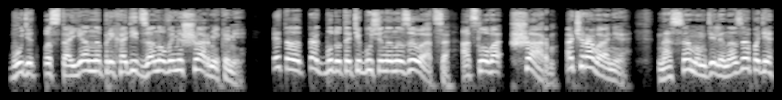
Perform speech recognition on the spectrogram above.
будет постоянно приходить за новыми шармиками. Это так будут эти бусины называться, от слова «шарм» — очарование. На самом деле на Западе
